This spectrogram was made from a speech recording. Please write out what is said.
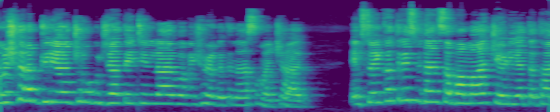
નમસ્કાર, આપ જોઈ રહ્યા છો ગુજરાત એટીન લાઈવ હવે સમાચાર. એકસો એકત્રીસ વિધાનસભામાં ચેડિયા તથા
